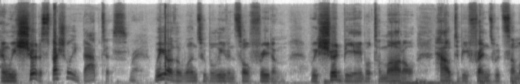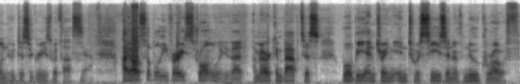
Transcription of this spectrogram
And we should, especially Baptists, Right. we are the ones who believe in soul freedom. We should be able to model how to be friends with someone who disagrees with us. Yeah. I also believe very strongly that American Baptists will be entering into a season of new growth.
